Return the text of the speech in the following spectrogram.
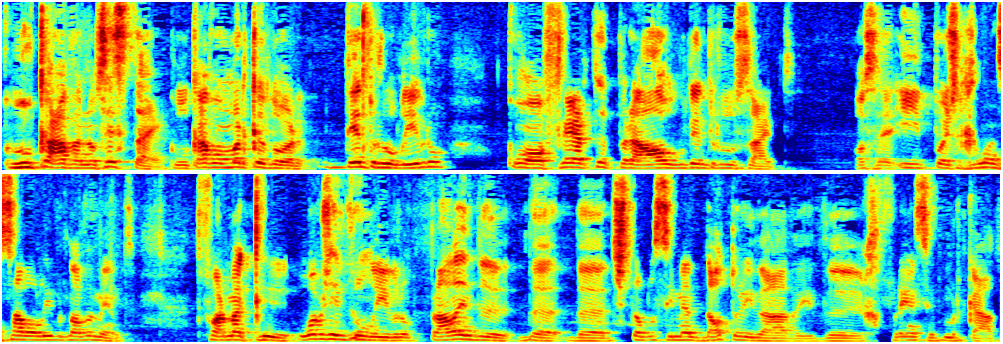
colocava, não sei se tem, colocava um marcador dentro do livro com oferta para algo dentro do site. Ou seja, e depois relançava o livro novamente. De forma que o objetivo de um livro, para além de, de, de, de estabelecimento de autoridade e de referência de mercado,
